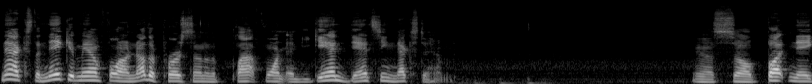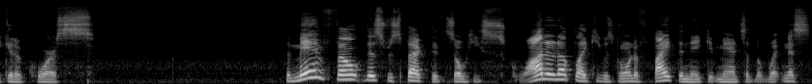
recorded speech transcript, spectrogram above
Next, the naked man fought another person on the platform and began dancing next to him. Yeah, so, butt naked, of course. The man felt disrespected, so he squatted up like he was going to fight the naked man, said the witness.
